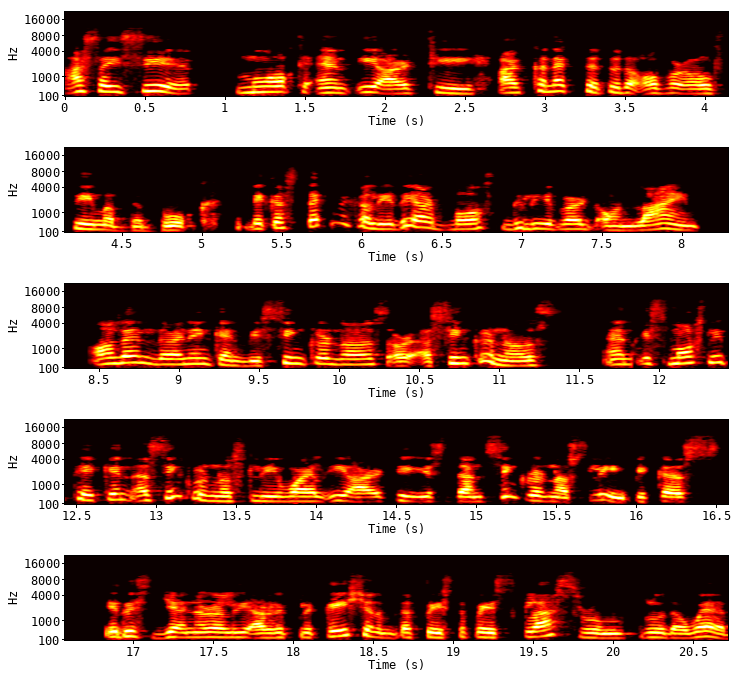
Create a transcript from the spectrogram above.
As I see it, MOOC and ERT are connected to the overall theme of the book because technically they are both delivered online. Online learning can be synchronous or asynchronous and is mostly taken asynchronously while ERT is done synchronously because it is generally a replication of the face to face classroom through the web.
